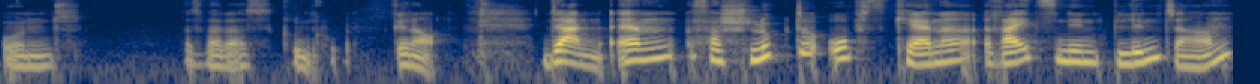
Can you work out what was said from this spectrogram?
und was war das? Grünkohl. Genau. Dann ähm, verschluckte Obstkerne reizen den Blinddarm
